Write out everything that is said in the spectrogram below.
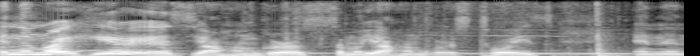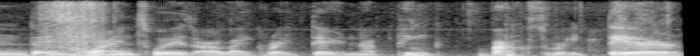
And then right here is y'all homegirls, some of y'all homegirls toys. And then the important toys are like right there in that pink box right there.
